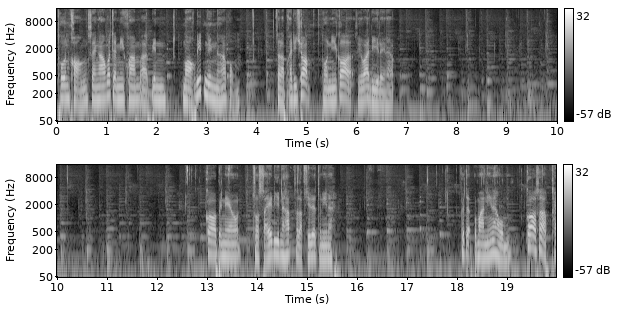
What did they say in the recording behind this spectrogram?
โทนของแสงเงาก็จะมีความเอ่อเป็นหมอกนิดนึงนะครับผมสำหรับใครที่ชอบโทนนี้ก็ถือว่าดีเลยนะครับ ก็เป็นแนวสดใสดีนะครับสำหรับเชดเดอร์ตัวนี้นะ ก็จะประมาณนี้นะครับผม ก็สำหรับใคร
